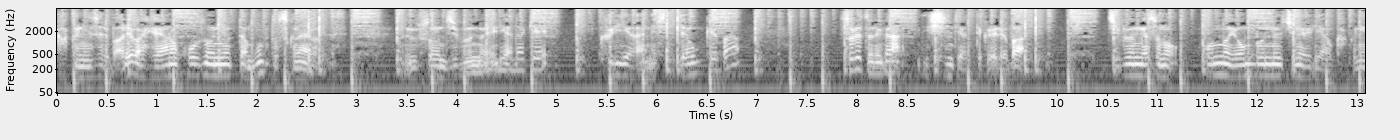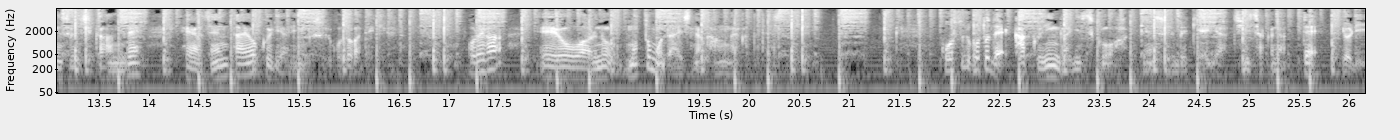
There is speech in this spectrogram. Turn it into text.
確認すれば、あるいは部屋の構造によってはもっと少ないわけです。その自分のエリアだけクリアにしておけば、それぞれが一心でやってくれれば、自分がそのほんの4分の1のエリアを確認する時間で部屋全体をクリアリングすることができる。これが AOR の最も大事な考え方。こうすることで各員がリスクを発見するべきエリア小さくなって、より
